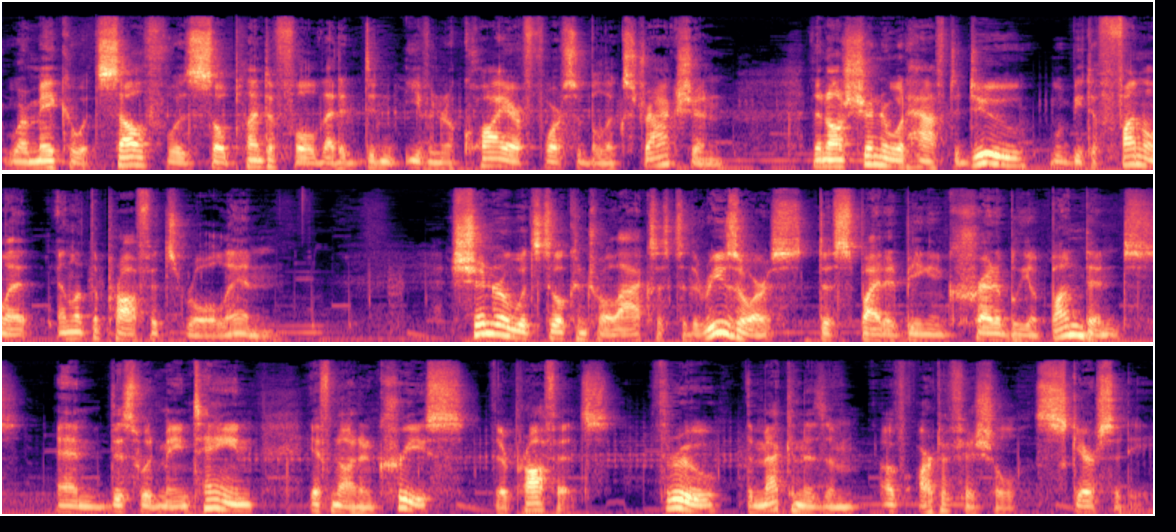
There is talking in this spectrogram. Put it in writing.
where Mako itself was so plentiful that it didn't even require forcible extraction, then all Shinra would have to do would be to funnel it and let the profits roll in. Shinra would still control access to the resource, despite it being incredibly abundant, and this would maintain, if not increase, their profits through the mechanism of artificial scarcity.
